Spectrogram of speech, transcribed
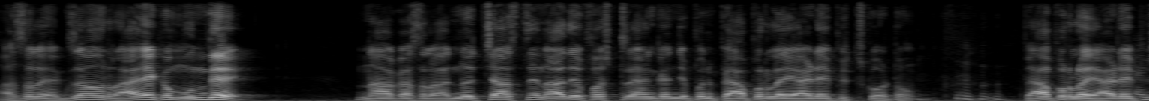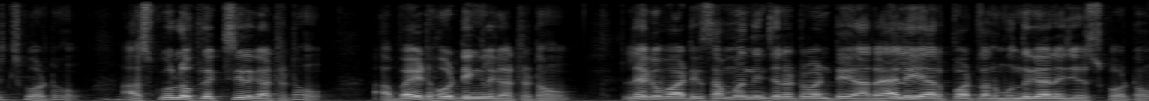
అసలు ఎగ్జామ్ రాయక ముందే నాకు అసలు అన్ని వచ్చేస్తే నాదే ఫస్ట్ ర్యాంక్ అని చెప్పి పేపర్లో యాడ్ వేయించుకోవటం పేపర్లో యాడ్ వేయించుకోవటం ఆ స్కూల్లో ఫ్లెక్సీలు కట్టడం ఆ బయట హోర్డింగ్లు కట్టడం లేక వాటికి సంబంధించినటువంటి ఆ ర్యాలీ ఏర్పాట్లను ముందుగానే చేసుకోవటం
